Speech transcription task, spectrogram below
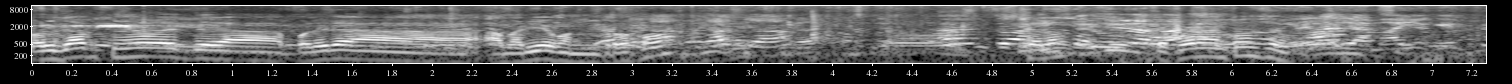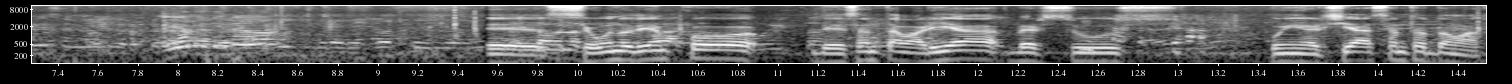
Olga, primero el de la polera amarilla con rojo. ¿Chalo? ¿Se fueron entonces? El segundo tiempo de Santa María versus Universidad Santo Tomás.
